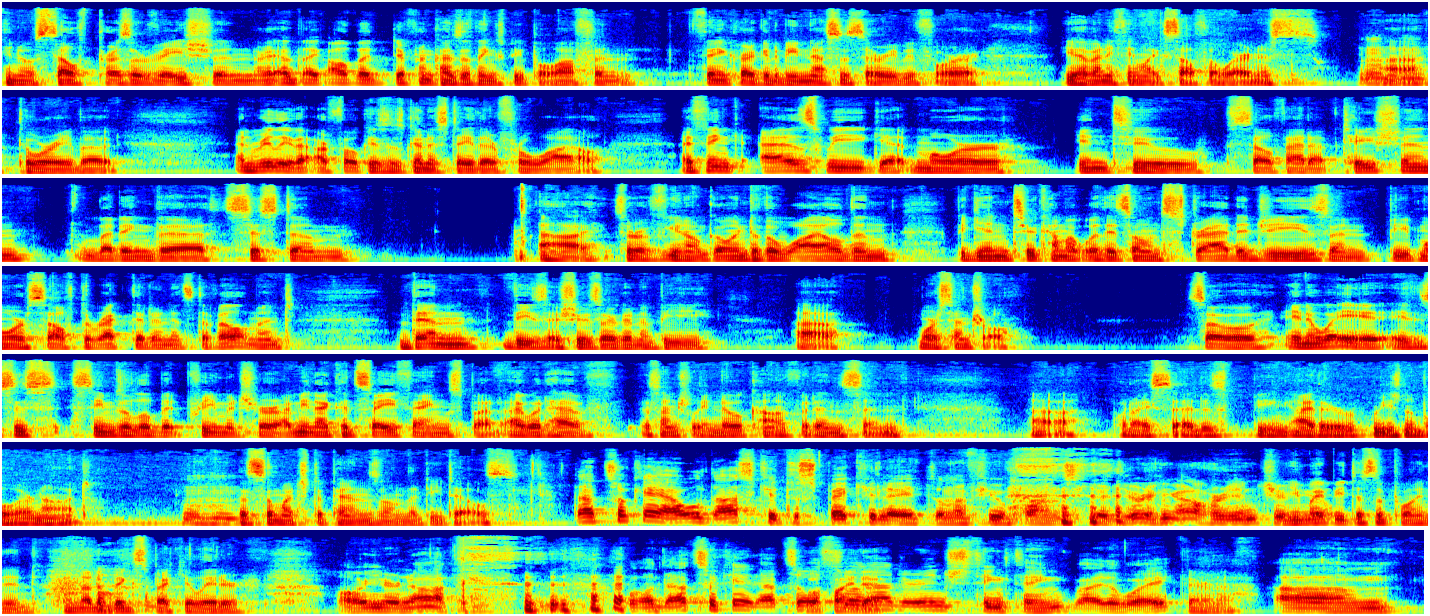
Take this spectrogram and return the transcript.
you know, self-preservation, or like all the different kinds of things people often think are going to be necessary before you have anything like self-awareness uh, to worry about. And really, that our focus is going to stay there for a while. I think as we get more into self-adaptation, letting the system uh, sort of you know go into the wild and begin to come up with its own strategies and be more self-directed in its development, then these issues are going to be uh, more central. So in a way, it, just seems a little bit premature. I mean, I could say things, but I would have essentially no confidence in uh, what I said as being either reasonable or not. Because so much depends on the details. That's okay. I would ask you to speculate on a few points here during our interview. You might be disappointed. I'm not a big speculator. Oh, you're not. well, that's okay. That's also find out. another interesting thing, by the way. Fair enough. Um,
